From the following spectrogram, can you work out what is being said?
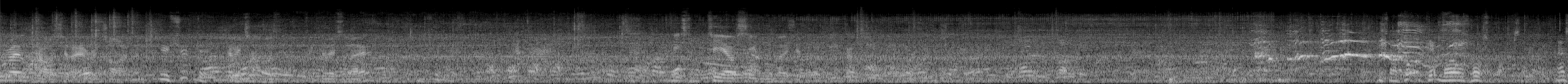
blue rail car to our retirement You should do. every time I think of this. Need some TLC on the motor. I've got to get my old horse box out. Up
